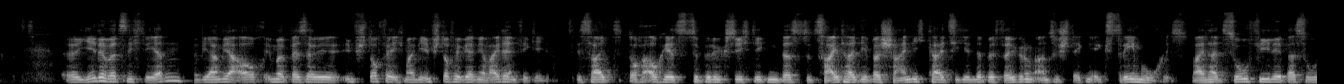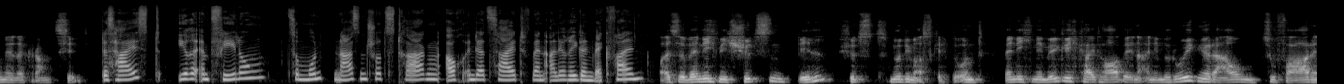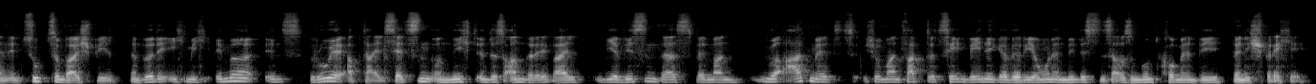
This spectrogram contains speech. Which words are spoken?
Äh, jeder wird es nicht werden. Wir haben ja auch immer bessere Impfstoffe. Ich meine, die Impfstoffe werden ja weiterentwickelt. Es ist halt doch auch jetzt zu berücksichtigen, dass zurzeit halt die Wahrscheinlichkeit, sich in der Bevölkerung anzustecken, extrem hoch ist, weil halt so viele Personen erkrankt sind. Das heißt, Ihre Empfehlung, zum Mund-Nasenschutz tragen, auch in der Zeit, wenn alle Regeln wegfallen? Also wenn ich mich schützen will, schützt nur die Maske. Und wenn ich eine Möglichkeit habe, in einem ruhigen Raum zu fahren, im Zug zum Beispiel, dann würde ich mich immer ins Ruheabteil setzen und nicht in das andere, weil wir wissen, dass wenn man nur atmet, schon mal ein Faktor 10 weniger Virionen mindestens aus dem Mund kommen, wie wenn ich spreche.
